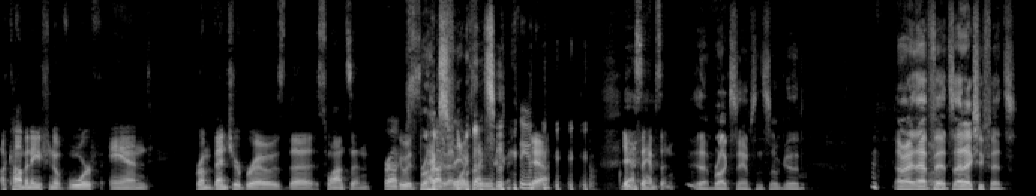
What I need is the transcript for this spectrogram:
a combination of Worf and from Venture Bros, the Swanson. Brock, Who is Brock Brock Samson. Samson. Yeah, yeah, Samson. Yeah, Brock Samson's so good. All right, that fits. That actually fits.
